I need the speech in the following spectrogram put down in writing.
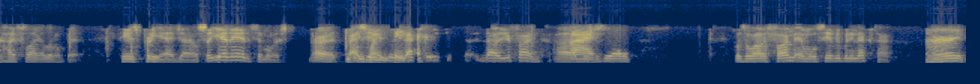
high fly a little bit. He was pretty agile. So yeah, they had similar. All right. I We'll just see wanted to say that. No, you're fine. Uh, Bye. this was a lot of was a lot of fun, and we'll see everybody next time. All right.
